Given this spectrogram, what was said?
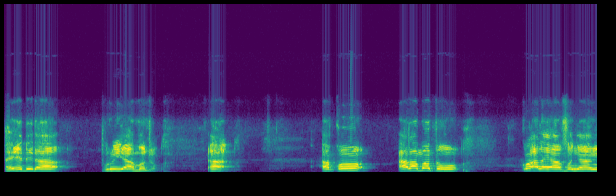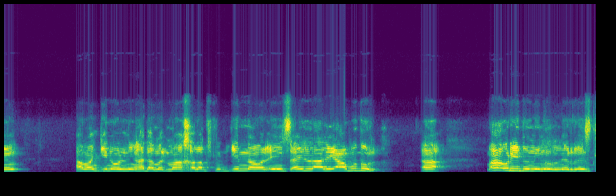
a yiɗiɗa pour ya bato a ako ala bato ko ala yafo ñamin aman jinol ni hadama ma halaktu l jinna wal insa illa liyabudun. A ah. ما أريد منهم من رزق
